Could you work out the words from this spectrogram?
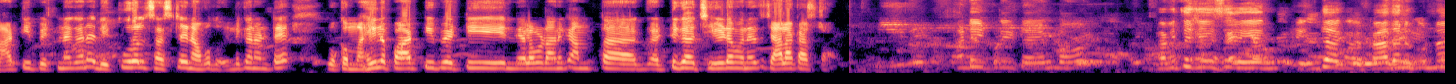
పార్టీ పెట్టినా కానీ అది ఎక్కువ రోజులు సస్టైన్ అవ్వదు. ఎందుకంటే ఒక మహిళ పార్టీ పెట్టి నిలవడానికి అంత గట్టిగా చేయడం అనేది చాలా కష్టం. అంటే ఇప్పుడు ఈ టైంలో కవిత చేసేది ఎంత కాదనుకున్నా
